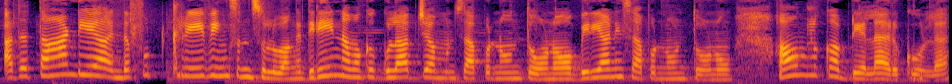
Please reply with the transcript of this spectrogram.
அதை தாண்டி இந்த ஃபுட் கிரேவிங்ஸ்னு சொல்லுவாங்க. திடீர்னு நமக்கு குலாப் ஜாமுன் சாப்பிட்ணுன்னு தோணும் பிரியாணி சாப்பிட்ணுன்னு தோணும் அவங்களுக்கும் அப்படியெல்லாம் இருக்கும்ல.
